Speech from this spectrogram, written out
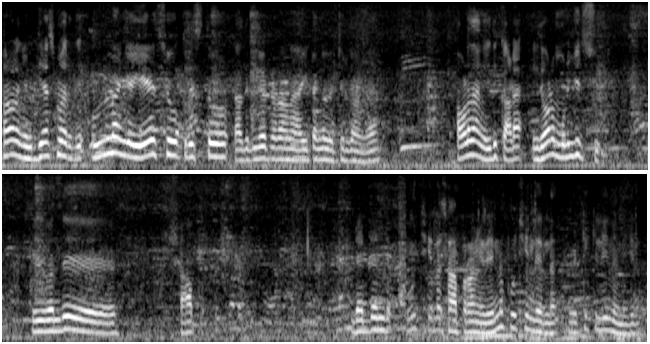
பரவாயில்லைங்க வித்தியாசமாக இருக்குது உள்ளே இங்கே இயேசு கிறிஸ்து அது ரிலேட்டடான ஐட்டங்கள் வச்சுருக்காங்க. அவ்வளோதாங்க இது கடை. இதோட முடிஞ்சிடுச்சு இது வந்து ஷாப் டெட் அண்ட் பூச்சியெல்லாம் சாப்பிட்றாங்க. இது என்ன பூச்சின்னு தெரியல. வெட்டிக்கிளின்னு நினைக்கிறேன்.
